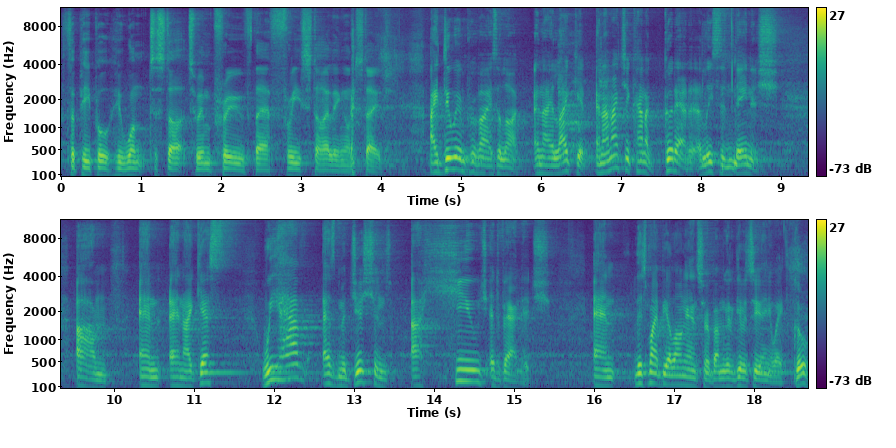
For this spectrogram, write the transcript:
for people who want to start to improve their freestyling on stage? I do improvise a lot, and I like it, and I'm actually kind of good at it, at least in Danish. Um, and and I guess we have as magicians a huge advantage. And this might be a long answer, but I'm going to give it to you anyway. Cool.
